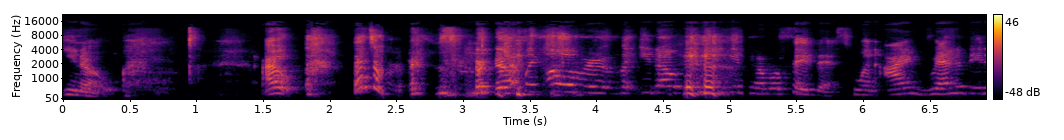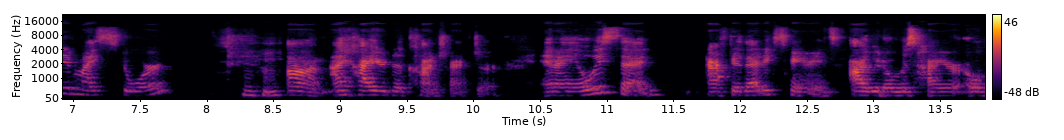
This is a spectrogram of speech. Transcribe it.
you know, I, that's a hard I'm like, oh, but you know, I will say this when I renovated my store, mm-hmm. um, I hired a contractor. And I always said, after that experience, I would always hire a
